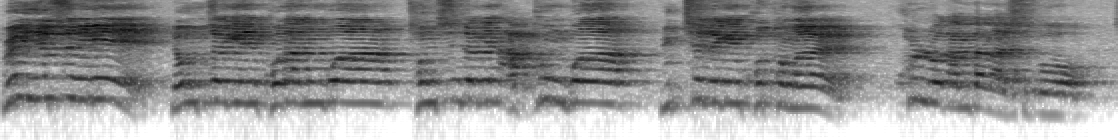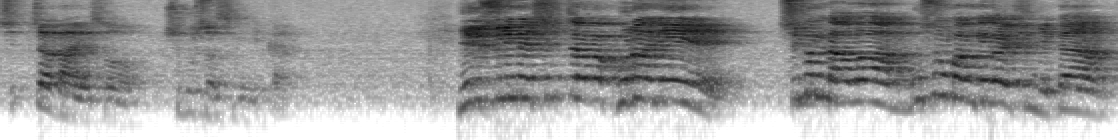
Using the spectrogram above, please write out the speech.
왜 예수님이 영적인 고난과 정신적인 아픔과 육체적인 고통을 홀로 담당하시고 십자가에서 죽으셨습니까? 예수님의 십자가 고난이 지금 나와 무슨 관계가 있습니까?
